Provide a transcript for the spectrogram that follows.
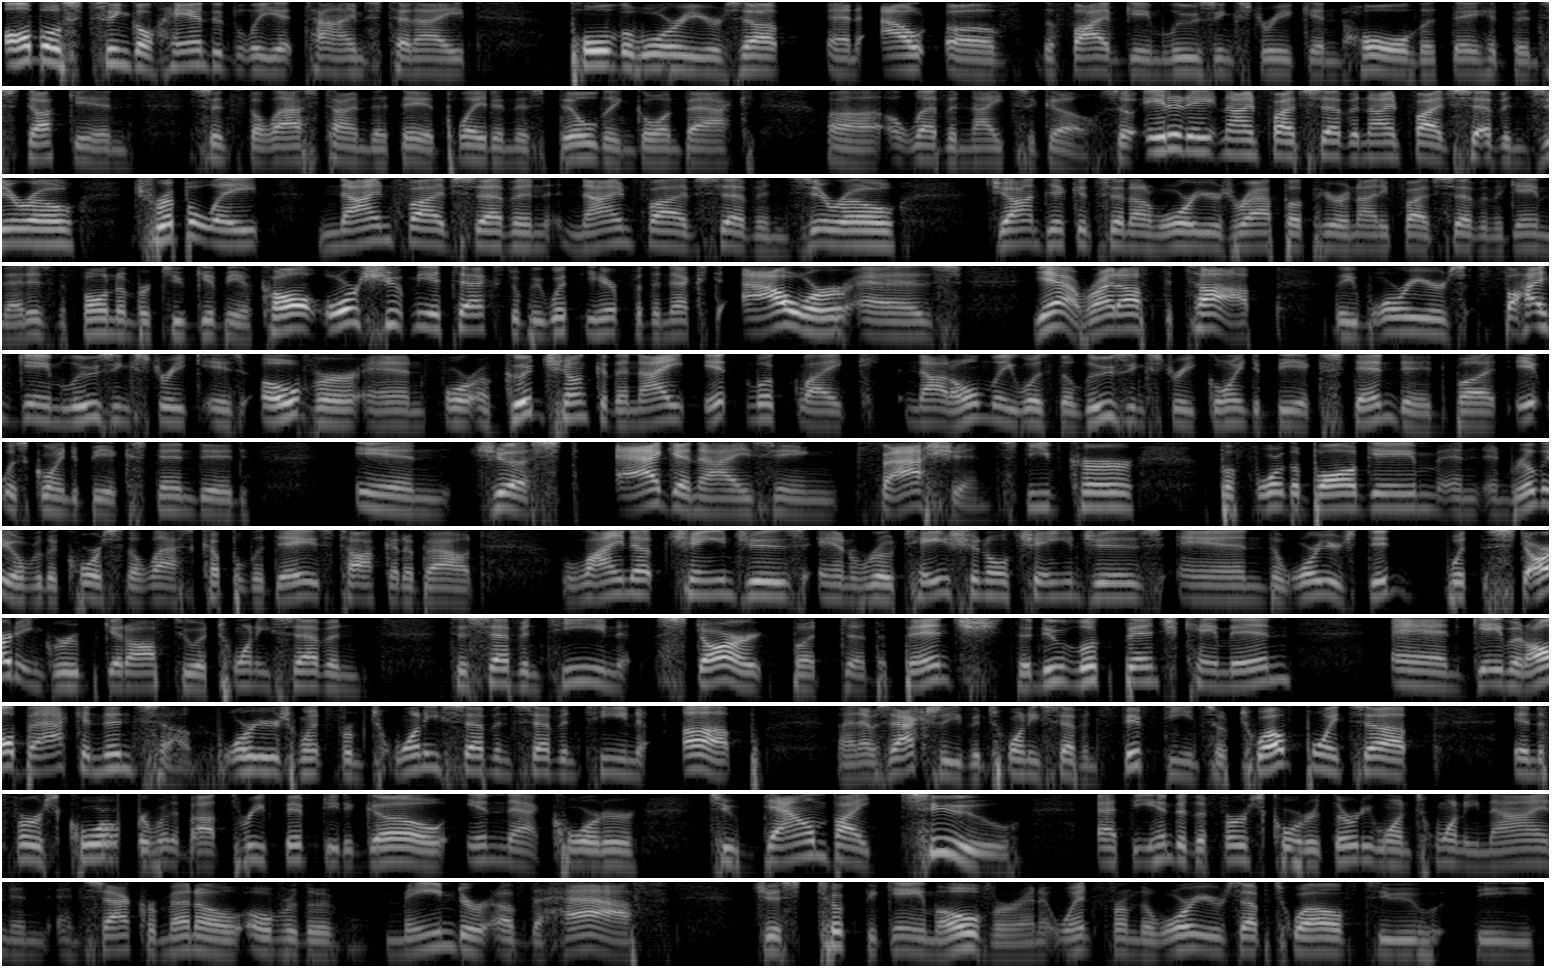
almost single handedly at times tonight pull the Warriors up and out of the five game losing streak and hole that they had been stuck in since the last time that they had played in this building going back uh, 11 nights ago. So 888 957 9570, 888 957 9570. John Dickinson on Warriors wrap up here on 95.7 The Game. That is the phone number to give me a call or shoot me a text. We'll be with you here for the next hour as, yeah, right off the top, the Warriors' five game losing streak is over, and for a good chunk of the night, it looked like not only was the losing streak going to be extended, but it was going to be extended in just agonizing fashion. Steve Kerr, before the ball game, and, and really over the course of the last couple of days, talking about lineup changes and rotational changes, and the Warriors did, with the starting group, get off to a 27- to 17 start, but uh, the bench, the new look bench came in and gave it all back and then some. Warriors went from 27 17 up, and it was actually even 27 15, so 12 points up in the first quarter with about 350 to go in that quarter to down by two at the end of the first quarter 31-29 and, and sacramento over the remainder of the half just took the game over and it went from the warriors up 12 to the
